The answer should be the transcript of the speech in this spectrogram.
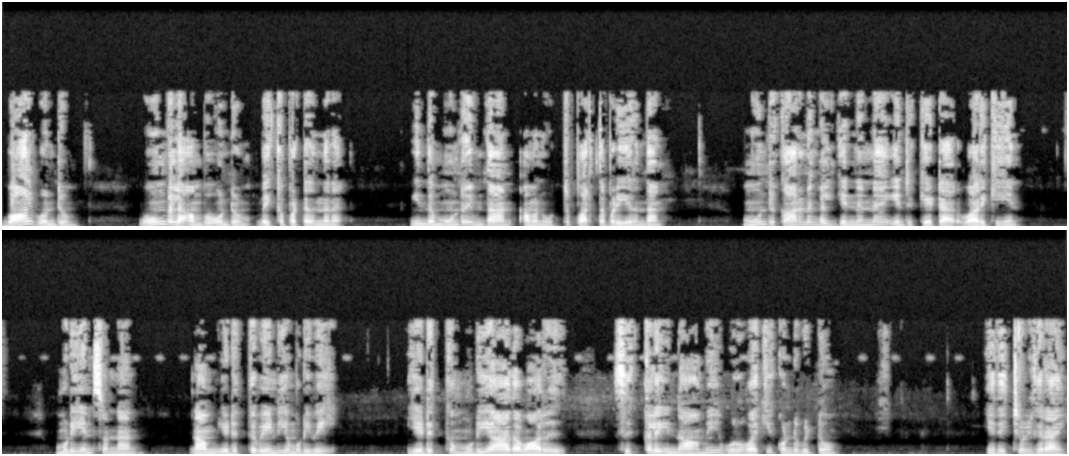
வாள் ஒன்றும் ஓங்கல அம்பு ஒன்றும் வைக்கப்பட்டிருந்தன. இந்த மூன்றையும் தான் அவன் உற்று பார்த்தபடி இருந்தான். மூன்று காரணங்கள் என்னென்ன? என்று கேட்டார் வாரிக்கையன். முடியன் சொன்னான் நாம் எடுக்க வேண்டிய முடிவை எடுக்க முடியாதவாறு சிக்கலை நாமே உருவாக்கிக் கொண்டு விட்டோம். எதைச் சொல்கிறாய்?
